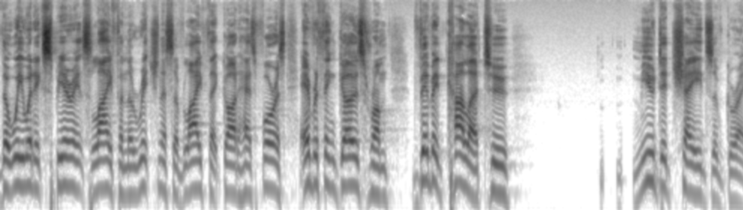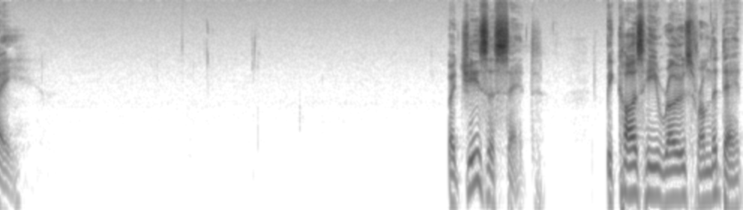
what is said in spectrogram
that we would experience life and the richness of life that God has for us everything goes from vivid color to muted shades of gray but Jesus said because he rose from the dead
